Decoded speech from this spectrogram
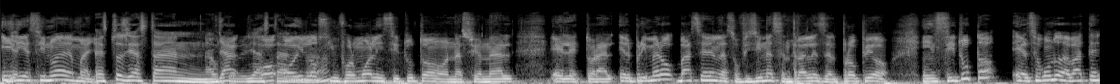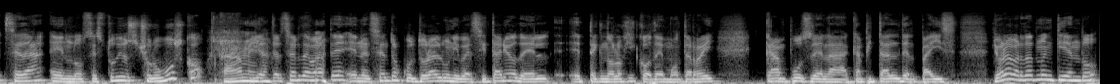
y Ya- 19 de mayo. Estos ya están. Ya, ya están, hoy ¿no? los informó el Instituto Nacional Electoral. El primero va a ser en las oficinas centrales del propio instituto. El segundo debate se da en los estudios Churubusco. Ah, y el tercer debate en el Centro Cultural Universitario del eh, Tecnológico de Monterrey, campus de la capital del país. Yo la verdad no entiendo.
